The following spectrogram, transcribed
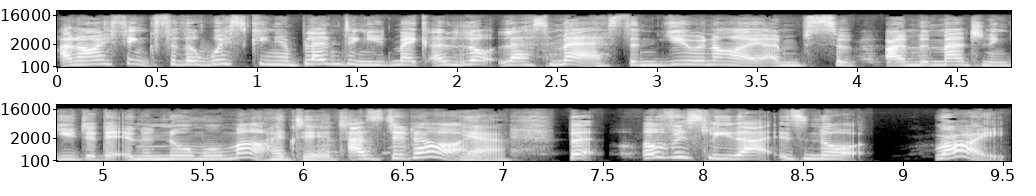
and I think for the whisking and blending, you'd make a lot less mess than you and I. I'm so, I'm imagining you did it in a normal mug. I did. as did I. Yeah. but obviously that is not right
